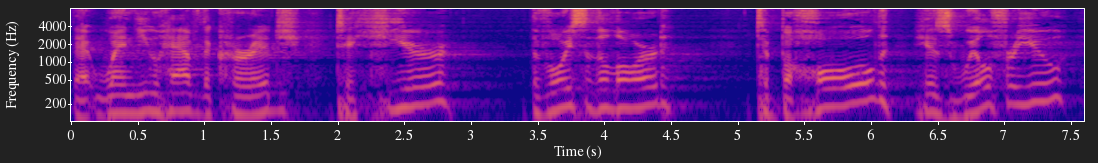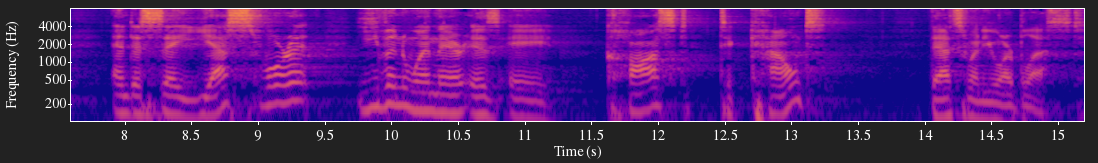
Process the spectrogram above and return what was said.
that when you have the courage to hear the voice of the Lord, to behold his will for you, and to say yes for it, even when there is a cost to count, that's when you are blessed.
